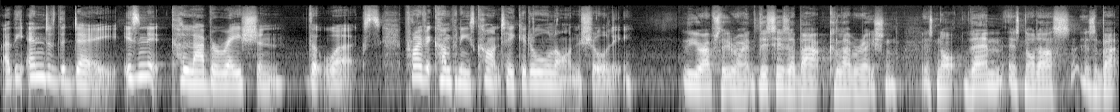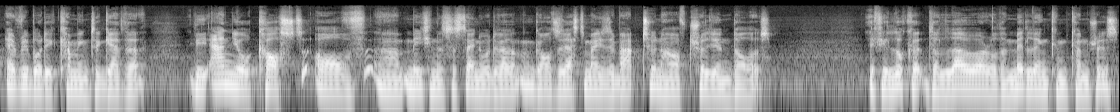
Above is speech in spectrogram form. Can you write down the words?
At the end of the day, isn't it collaboration that works? Private companies can't take it all on, surely. You're absolutely right. This is about collaboration. It's not them, it's not us, it's about everybody coming together the annual cost of uh, meeting the Sustainable Development Goals is estimated at about $2.5 trillion. If you look at the lower or the middle income countries,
